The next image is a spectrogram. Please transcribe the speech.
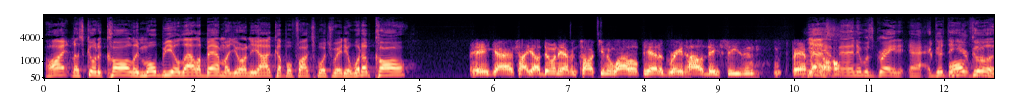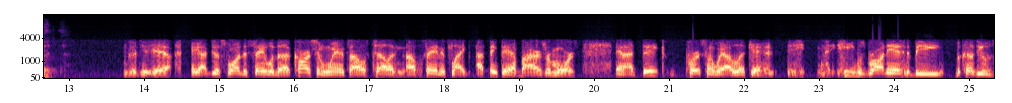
All right, let's go to Carl in Mobile, Alabama. You're on the Odd Couple, Fox Sports Radio. What up, Carl? Hey guys, how y'all doing? I haven't talked to you in a while. Hope you had a great holiday season, family. Yes. and all. Yeah, man, it was great. Uh, good to All hear from good. you. Good, yeah. Hey, I just wanted to say with uh, Carson Wentz, I was telling, I was saying it's like I think they have buyer's remorse, and I think personally, the way I look at it, he, he was brought in to be because he was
